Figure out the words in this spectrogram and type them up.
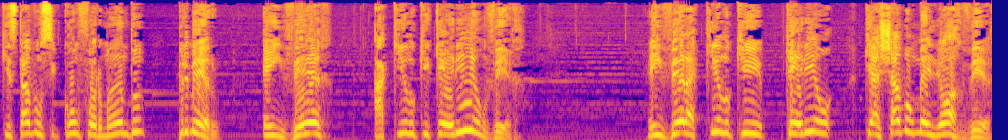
que estavam se conformando, primeiro, em ver aquilo que queriam ver, em ver aquilo que queriam, que achavam melhor ver,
